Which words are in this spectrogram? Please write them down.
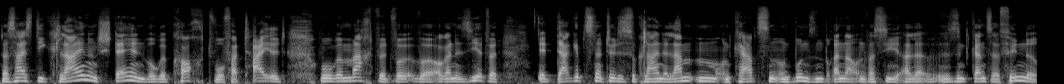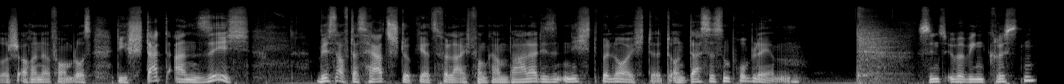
Das heißt, die kleinen Stellen, wo gekocht, wo verteilt, wo gemacht wird, wo, wo organisiert wird, äh, da gibt es natürlich so kleine Lampen und Kerzen und Bunsenbrenner und was die alle sind ganz erfinderisch auch in der Form bloß. Die Stadt an sich, bis auf das Herzstück jetzt vielleicht von Kampala, die sind nicht beleuchtet und das ist ein Problem. Sind es überwiegend Christen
